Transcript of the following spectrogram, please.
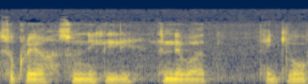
शुक्रिया सुनने के लिए, धन्यवाद। थैंक यू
